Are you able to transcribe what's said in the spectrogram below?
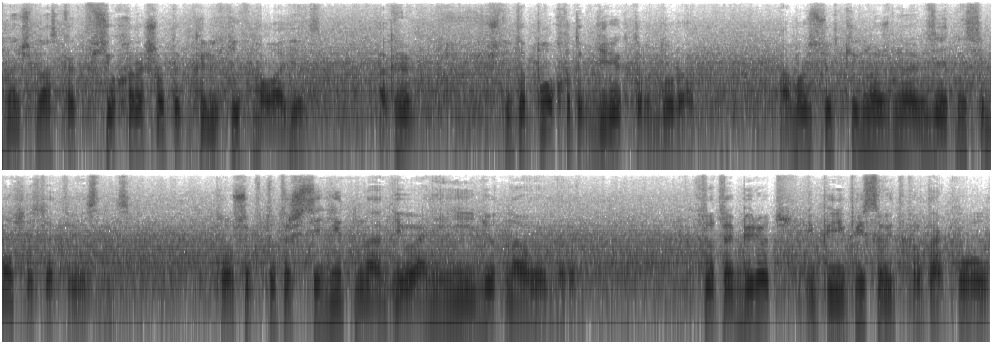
Значит, у нас как все хорошо, так коллектив молодец. А как что-то плохо, так директор дурак. А может, все-таки нужно взять на себя часть ответственности? Потому что кто-то же сидит на диване и не идет на выборы. Кто-то берет и переписывает протокол.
